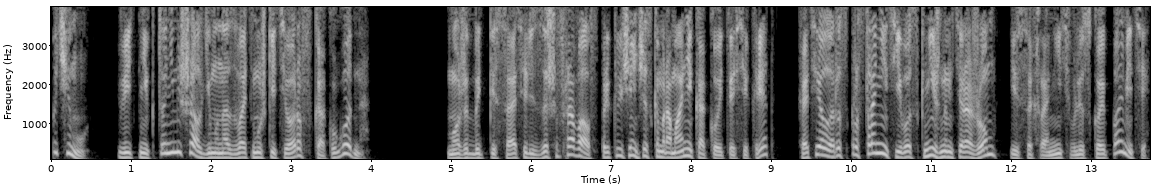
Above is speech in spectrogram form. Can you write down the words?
Почему? Ведь никто не мешал ему назвать мушкетеров как угодно. Может быть, писатель зашифровал в приключенческом романе какой-то секрет, хотел распространить его с книжным тиражом и сохранить в людской памяти?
